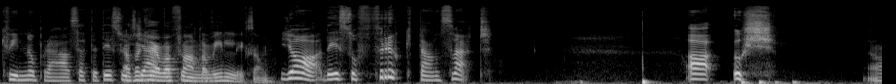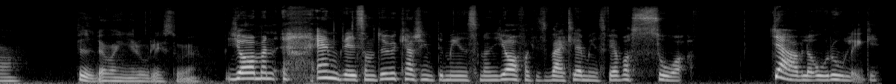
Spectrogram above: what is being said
kvinnor på det här sättet. Det är så Alltså de kan jävla göra vad fan de vill liksom. Ja, det är så fruktansvärt. Ja, usch. Ja. Fy, det var ingen rolig historia. Ja, men en grej som du kanske inte minns, men jag faktiskt verkligen minns, för jag var så jävla orolig.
